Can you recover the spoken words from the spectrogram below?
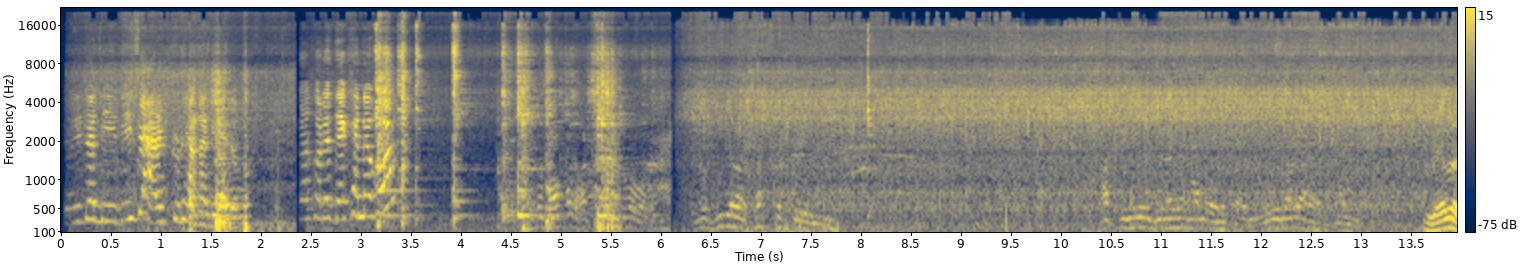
চিংড়িটা দিয়ে দিয়েছি, আর একটু ঢাকা দিয়ে দেবো। করে দেখে নেব। নেবে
